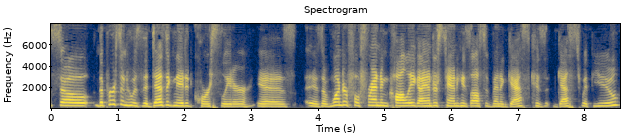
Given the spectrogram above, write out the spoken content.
so the person who is the designated course leader is is a wonderful friend and colleague. I understand he's also been a guest, his guest with you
